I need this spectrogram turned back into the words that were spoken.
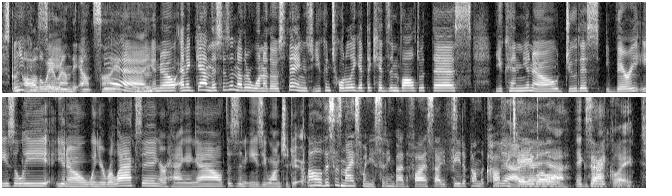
just going all the see. way around the outside yeah mm -hmm. you know and again this is another one of those things you can totally get the kids involved with this you can, you know, do this very easily, you know, when you're relaxing or hanging out. This is an easy one to do. Oh, this is nice when you're sitting by the fireside, your feet up on the coffee yeah, table. Yeah, yeah. exactly. Cool.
